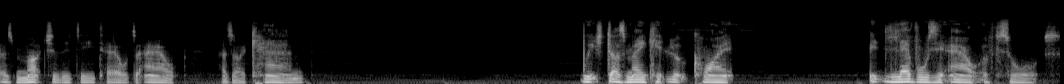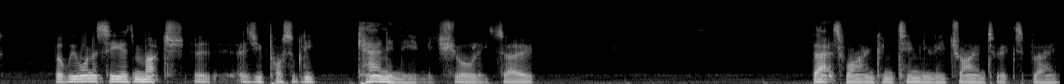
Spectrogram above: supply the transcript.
as much of the details out as I can, which does make it look quite, it levels it out of sorts. But we want to see as much uh, as you possibly can in the image, surely. So that's why I'm continually trying to explain.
